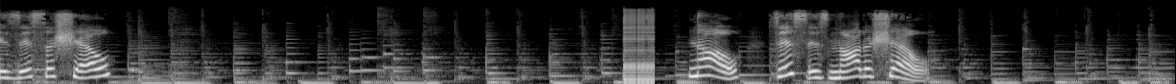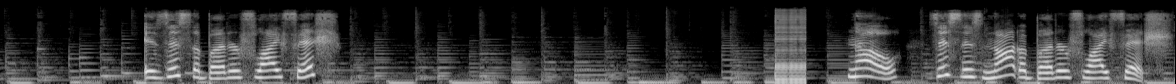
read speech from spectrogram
Is this a shell? No, this is not a shell. Is this a butterfly fish? No, this is not a butterfly fish.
